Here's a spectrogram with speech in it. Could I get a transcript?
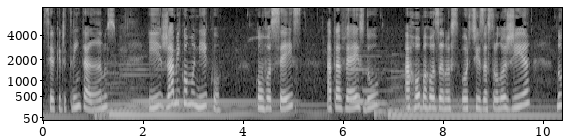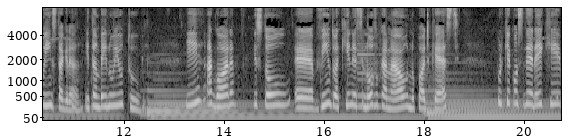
cerca de 30 anos. E já me comunico com vocês através do arroba Rosana Ortiz Astrologia no Instagram e também no YouTube. E agora estou é, vindo aqui nesse novo canal, no podcast, porque considerei que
